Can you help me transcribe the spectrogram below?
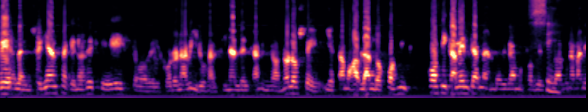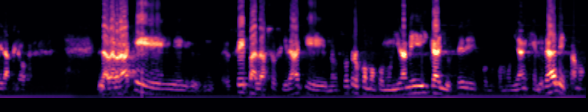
sea la enseñanza que nos deje esto del coronavirus al final del camino, no lo sé, y estamos hablando cósmicamente hablando, digamos, por decirlo de alguna manera, pero la verdad que sepa la sociedad que nosotros como comunidad médica y ustedes como comunidad en general estamos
